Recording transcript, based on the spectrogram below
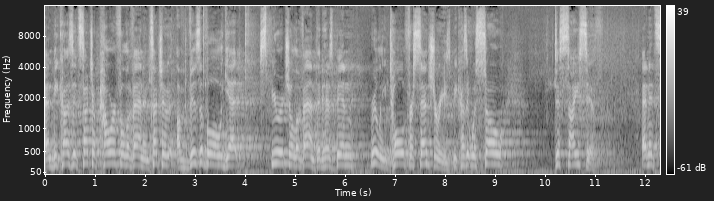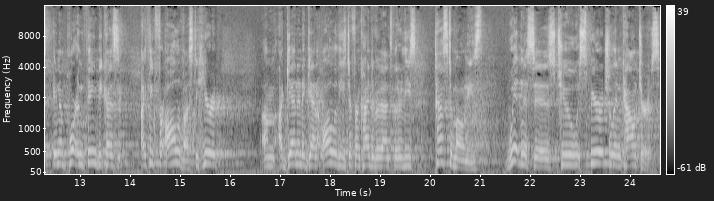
And because it's such a powerful event and such a, a, visible yet spiritual event that has been really told for centuries because it was so decisive. And it's an important thing because I think for all of us to hear it um, again and again, all of these different kinds of events that are these testimonies, witnesses to spiritual encounters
